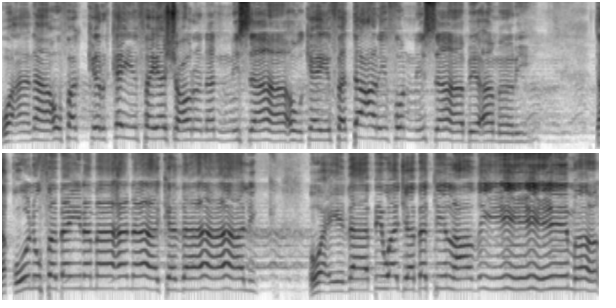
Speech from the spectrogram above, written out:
وأنا أفكر كيف يشعرن النساء كيف تعرف النساء بأمري. تقول فبينما أنا كذلك وإذا بوجبة عظيمة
